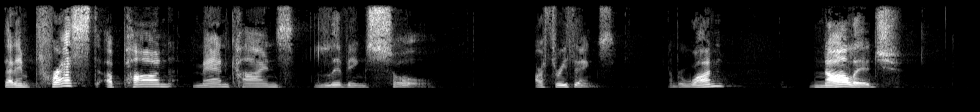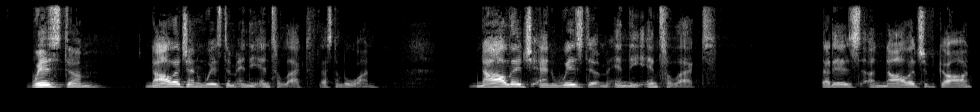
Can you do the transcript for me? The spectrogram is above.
that impressed upon mankind's living soul are three things. Number one, knowledge wisdom, knowledge and wisdom in the intellect. That's number one. Knowledge and wisdom in the intellect. That is, a knowledge of God.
